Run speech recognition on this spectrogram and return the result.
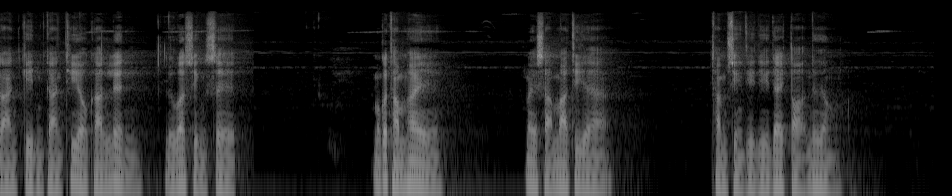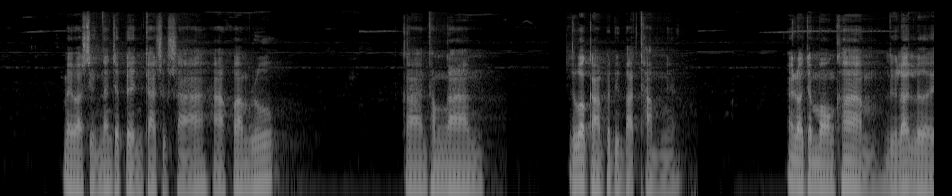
การกินการเที่ยวการเล่น หรือว่าสิ่งเสพ มันก็ทำให้ไม่สามารถที่จะทำสิ่งดีๆได้ต่อเนื่อง ไม่ว่าสิ่งนั้นจะเป็นการศึกษาหาความรู้ การทำงาน หรือว่าการปฏิบัติธรรมเนี่ยให้เราจะมองข้ามหรือละเลย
